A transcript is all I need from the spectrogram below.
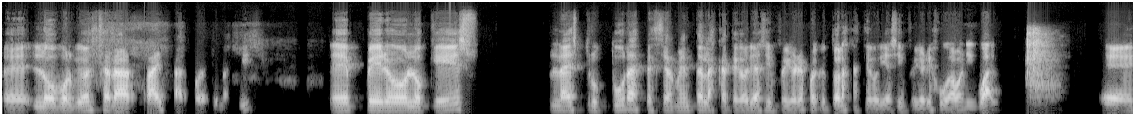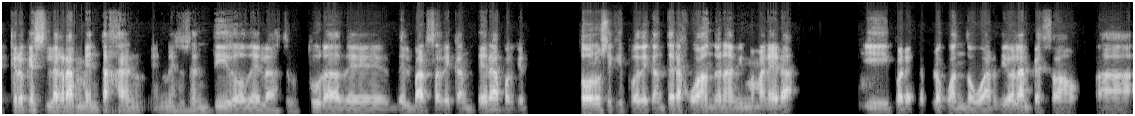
eh, lo volvió a echar a Rijkaard, por decirlo así, eh, pero lo que es la estructura, especialmente en las categorías inferiores, porque todas las categorías inferiores jugaban igual. Eh, creo que es la gran ventaja en, en ese sentido de la estructura de- del Barça de cantera, porque todos los equipos de cantera jugaban de una misma manera y, por ejemplo, cuando Guardiola empezó a,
